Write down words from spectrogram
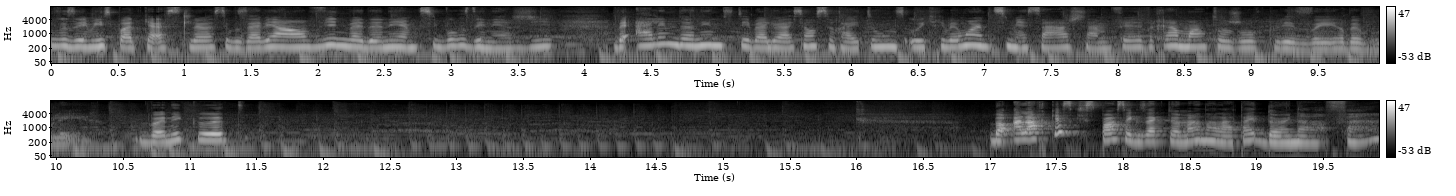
vous aimez ce podcast-là, si vous avez envie de me donner un petit boost d'énergie, ben allez me donner une petite évaluation sur iTunes ou écrivez-moi un petit message. Ça me fait vraiment toujours plaisir de vous lire. Bonne écoute! Bon, alors qu'est-ce qui se passe exactement dans la tête d'un enfant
